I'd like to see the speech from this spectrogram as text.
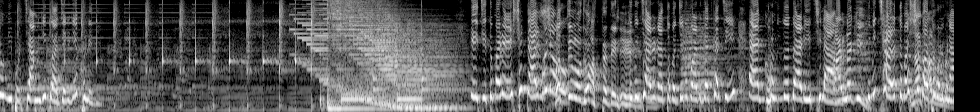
ঘুমিয়ে পড়ছে আমি কি দরজাটা গিয়ে খুলে দিই এই যে তোমার এসে টাইম হলো। সত্যি মধু আসতে দেরি তুমি জানো না তোমার জন্য বটগাছ কাছে এক ঘণ্টা তো দাঁড়িয়েছিলাম। তাই নাকি? তুমি ছাড়ো তোমার সাথে কথা বলব না।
